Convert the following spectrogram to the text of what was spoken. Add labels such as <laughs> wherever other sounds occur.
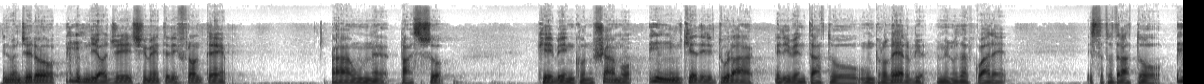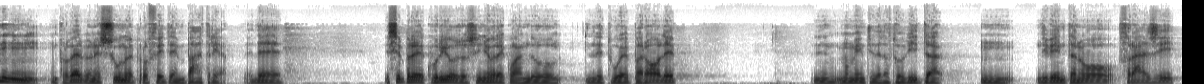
Il Vangelo <clears throat> di oggi ci mette di fronte a un passo che ben conosciamo, <clears throat> che addirittura è diventato un proverbio, almeno dal quale è stato tratto <clears throat> un proverbio, nessuno è profeta in patria. Ed è, è sempre curioso, Signore, quando le tue parole, in momenti della tua vita, mh, diventano frasi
